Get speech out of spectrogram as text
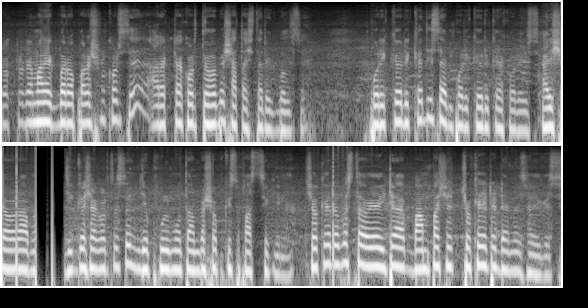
ডক্টর আমার একবার অপারেশন করছে আর একটা করতে হবে সাতাশ তারিখ বলছে। পরীক্ষা পরীক্ষা দিয়েছে আমি পরীক্ষা পরীক্ষা করেছি আইসা ওরা আমার জিজ্ঞাসা করতেছেন যে, ফুল মতো আমরা সব কিছু পাচ্ছি কিনা। চোখের অবস্থা এইটা বাম পাশের চোখে এটা ড্যামেজ হয়ে গেছে।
